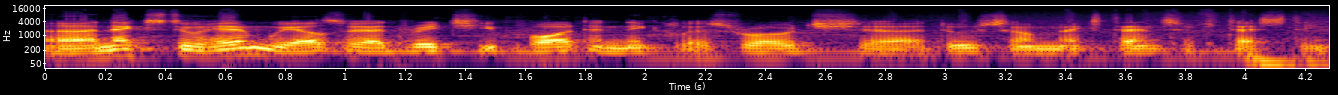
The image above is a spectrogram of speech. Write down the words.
Uh, next to him, we also had Richie Porte and Nicolas Roche uh, do some extensive testing.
